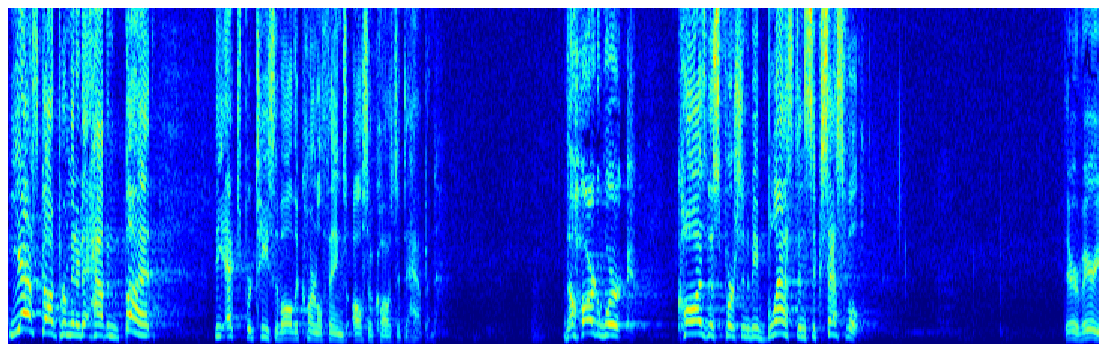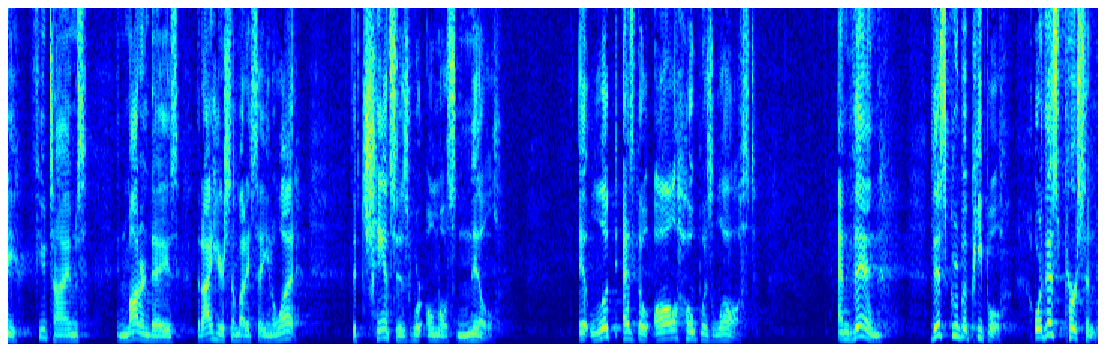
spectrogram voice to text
Yes, God permitted it happen, but the expertise of all the carnal things also caused it to happen. The hard work caused this person to be blessed and successful. There are very few times in modern days that I hear somebody say, You know what? The chances were almost nil. It looked as though all hope was lost. And then this group of people, or this person,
